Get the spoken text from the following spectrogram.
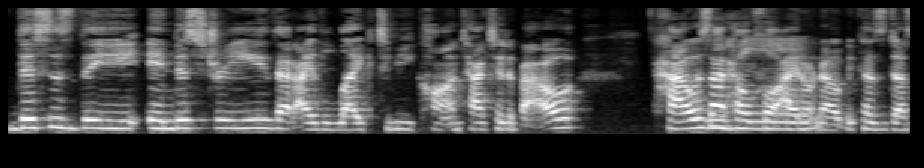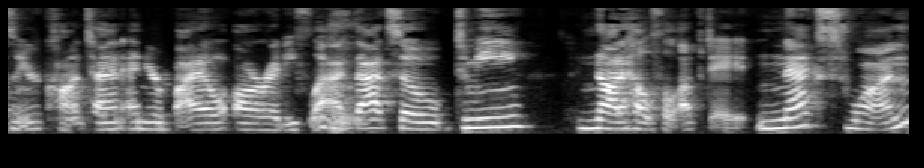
this is the industry that I'd like to be contacted about. How is that mm-hmm. helpful? I mm-hmm. don't know because doesn't your content and your bio already flag that? So to me, not a helpful update. Next one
